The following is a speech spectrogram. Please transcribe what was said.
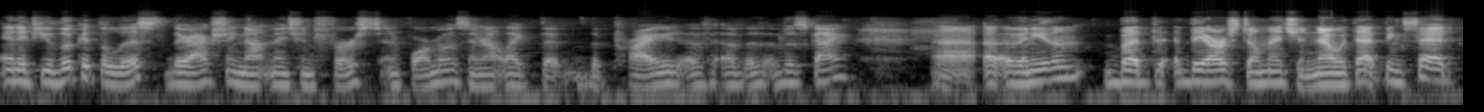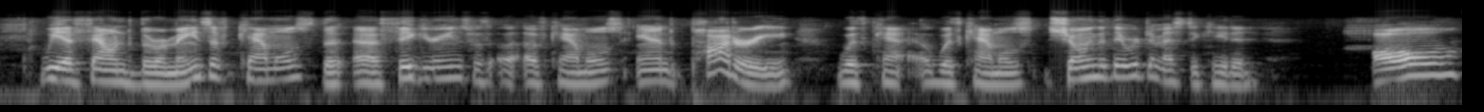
And if you look at the list, they're actually not mentioned first and foremost. They're not like the, the pride of, of, of this guy, uh, of any of them, but th they are still mentioned. Now, with that being said, we have found the remains of camels, the uh, figurines with, uh, of camels, and pottery with, ca with camels, showing that they were domesticated all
